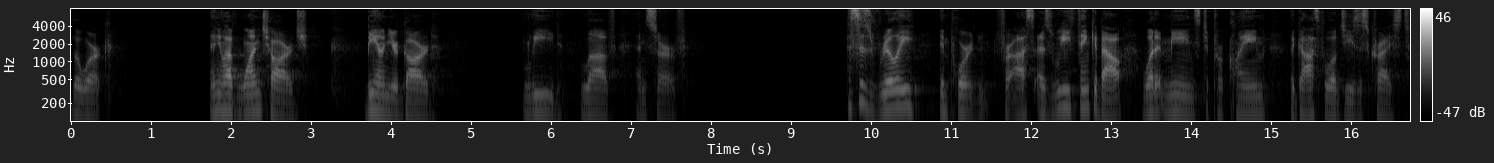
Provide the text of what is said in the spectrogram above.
the work. And you'll have one charge be on your guard, lead, love, and serve. This is really important for us as we think about what it means to proclaim the gospel of Jesus Christ.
